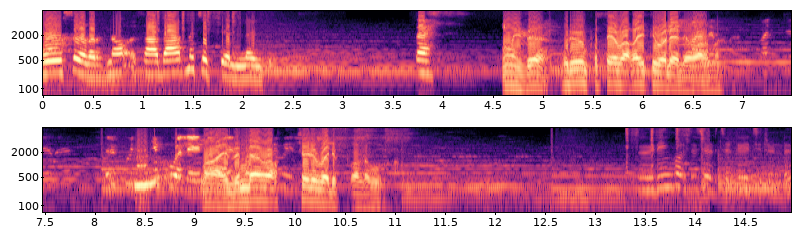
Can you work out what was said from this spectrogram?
റോസ് കളറിനോ സാധാരണ ചെക്കി അല്ല ഇത് ഇത് ഒരു പ്രത്യേക വെറൈറ്റി പോലെയല്ലേ പോലെ. ആ ഇതിന്റെ കുറച്ചൊരു വലിപ്പമുള്ള പൂ. വീടിയും കുറച്ച് ചെടിച്ചട്ടി വെച്ചിട്ടുണ്ട്.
